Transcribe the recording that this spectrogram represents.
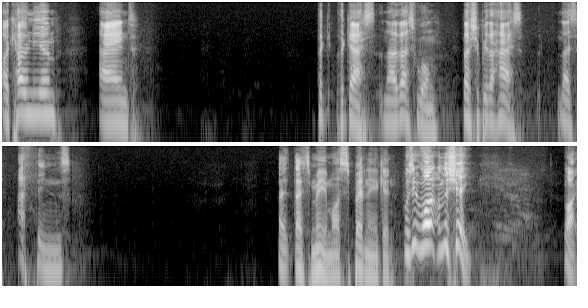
Iconium, and the, the gas. No, that's wrong. That should be the has. It's Athens. That- that's me and my spelling again. Was it right on the sheet? Right.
